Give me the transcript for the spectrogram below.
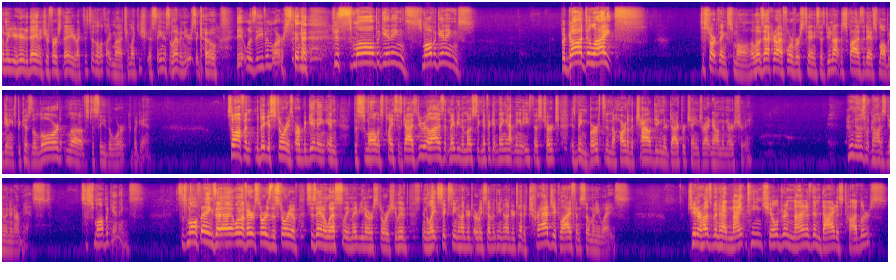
Some of you are here today and it's your first day. You're like, this doesn't look like much. I'm like, you should have seen us 11 years ago. It was even worse. and uh, just small beginnings, small beginnings. But God delights to start things small. I love Zechariah 4, verse 10. He says, Do not despise the day of small beginnings because the Lord loves to see the work begin. So often, the biggest stories are beginning in the smallest places. Guys, do you realize that maybe the most significant thing happening in Ethos Church is being birthed in the heart of a child getting their diaper changed right now in the nursery? Who knows what God is doing in our midst? It's the small beginnings. It's the small things. Uh, uh one of my favorite stories is the story of Susanna Wesley. Maybe you know her story. She lived in the late 1600s, early 1700s, had a tragic life in so many ways. She and her husband had 19 children, nine of them died as toddlers.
